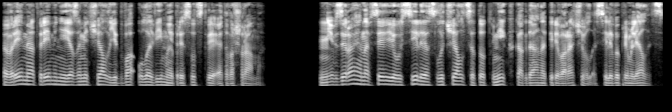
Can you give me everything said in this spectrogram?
время от времени я замечал едва уловимое присутствие этого шрама. Невзирая на все ее усилия, случался тот миг, когда она переворачивалась или выпрямлялась.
